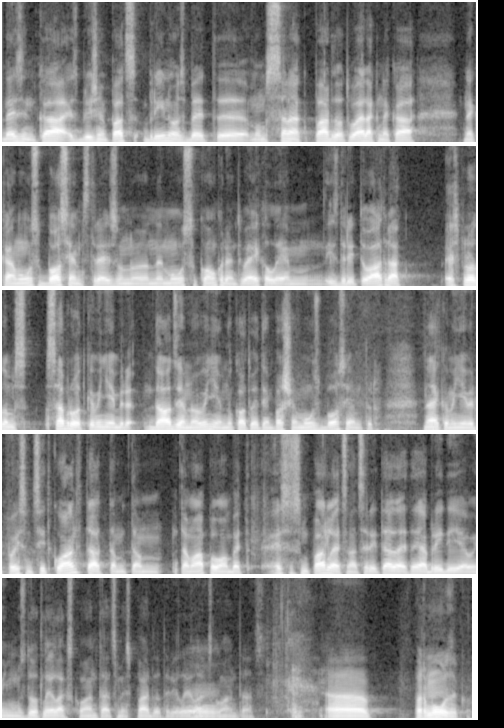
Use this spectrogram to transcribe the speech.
nezinu, kā es brīžiem pats brīnos, bet uh, mums sanāk pārdot vairāk nekā, nekā mūsu bosiem streiz un uh, mūsu konkurentu veikaliem izdarīt to ātrāk. Es, protams, saprotu, ka viņiem ir daudziem no viņiem, nu, kaut vai tiem pašiem mūsu bosiem, tur nē, ka viņiem ir pavisam cita kvantitāte tam, tam, tam apavam, bet es esmu pārliecināts arī tādā tajā brīdī, ja viņi mums dod lielākas kvantitātes, mēs pārdot arī lielākas mm. kvantitātes. Uh, par mūziku.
